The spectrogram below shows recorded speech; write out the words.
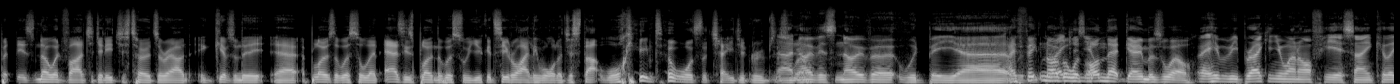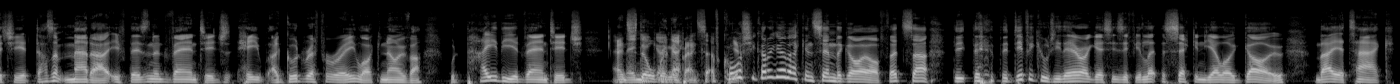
But there's no advantage, and he just turns around and gives him the uh, blows the whistle. And as he's blowing the whistle, you can see Riley Warland just start walking towards the changing rooms. no, as well. Nova's Nova would be. Uh, I would think be Nova was on that game as well. He would be breaking you one off here, saying, Kalichi, it doesn't matter if there's an advantage. He, a good referee like Nova, would pay the advantage and, And still bring it back. back. Say, of course, you've got to go back and send the guy off. That's uh, the, the the difficulty there, I guess, is if you let the second yellow go, they attack,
